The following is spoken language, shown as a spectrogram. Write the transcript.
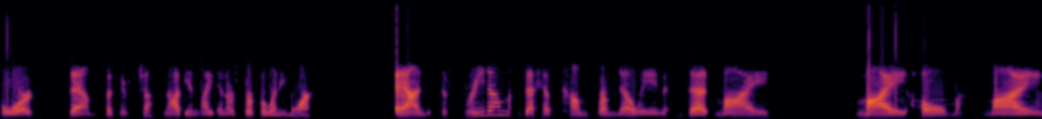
for them, but they're just not in my inner circle anymore. And the freedom that has come from knowing that my my home, my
